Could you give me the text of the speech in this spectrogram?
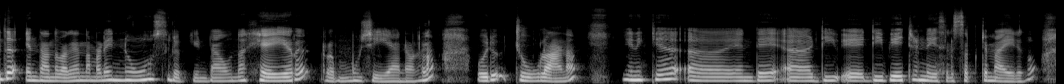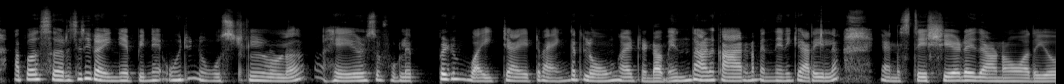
ഇത് എന്താണെന്ന് പറഞ്ഞാൽ നമ്മുടെ നോസിലൊക്കെ ഉണ്ടാവുന്ന ഹെയർ റിമൂവ് ചെയ്യാനുള്ള ഒരു ടൂളാണ് എനിക്ക് എന്റെ ഡി ഡിബിയേറ്റഡ് നേസൽ സെപ്റ്റം ആയിരുന്നു. അപ്പോൾ സർജറി കഴിഞ്ഞ പിന്നെ ഒരു നോസ്ട്രലിലുള്ള ഹെയർസ് ഫുൾ എപ്പോഴും വൈറ്റ് ആയിട്ട് ഭയങ്കര ലോങ് ആയിട്ടുണ്ടാകും എന്താണ് കാരണം എന്ന് എനിക്കറിയില്ല. അനസ്തേഷ്യയുടെ ഇതാണോ? അതെയോ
